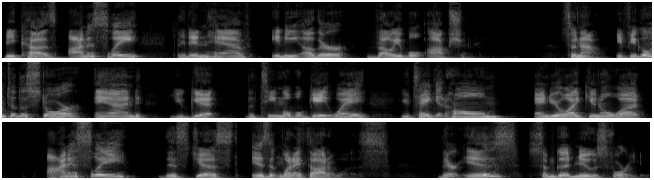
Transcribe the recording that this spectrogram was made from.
because honestly, they didn't have any other valuable option. So now, if you go into the store and you get the T Mobile Gateway, you take it home, and you're like, you know what? Honestly, this just isn't what I thought it was. There is some good news for you.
